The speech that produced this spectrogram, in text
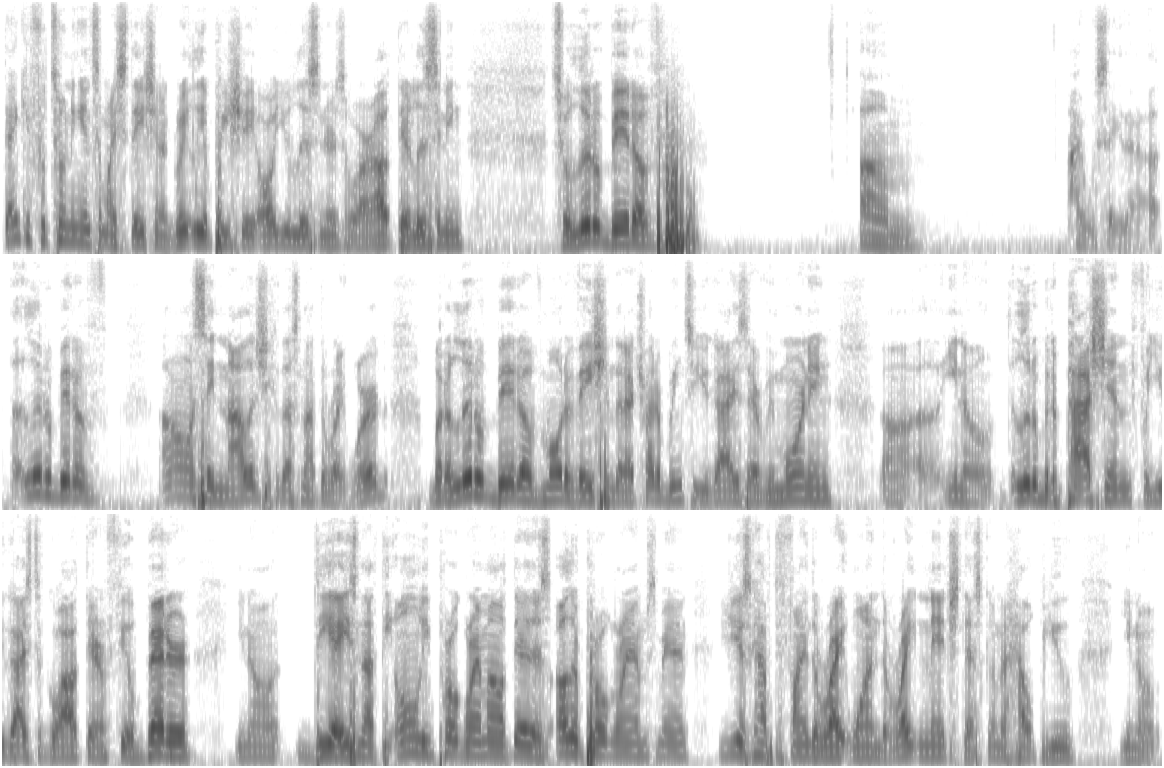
Thank you for tuning into my station. I greatly appreciate all you listeners who are out there listening to a little bit of um I would say that a, little bit of I don't want to say knowledge because that's not the right word, but a little bit of motivation that I try to bring to you guys every morning. Uh, you know, a little bit of passion for you guys to go out there and feel better. You know, DA is not the only program out there. There's other programs, man. You just have to find the right one, the right niche that's going to help you, you know,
